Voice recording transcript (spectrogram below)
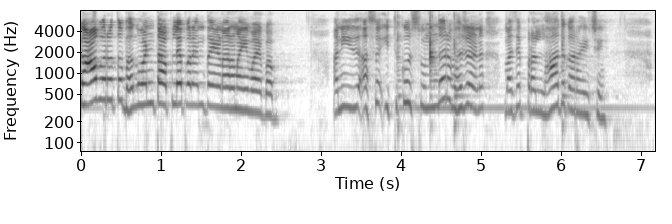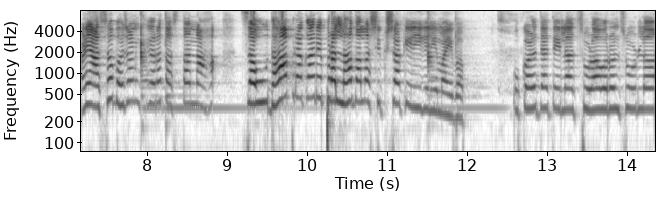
का बरं तो भगवंत आपल्यापर्यंत येणार नाही मायबाप? आणि असं इतकं सुंदर भजन माझे प्रल्हाद करायचे. आणि असं भजन करत असताना हा चौदा प्रकारे प्रल्हादाला शिक्षा केली गेली माईबाप. उकळत्या तेलात चुळावरून सोडलं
